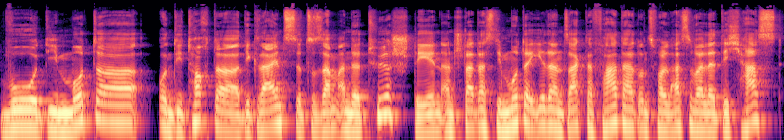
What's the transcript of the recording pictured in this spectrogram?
wo die Mutter und die Tochter, die Kleinste, zusammen an der Tür stehen, anstatt dass die Mutter ihr dann sagt, der Vater hat uns verlassen, weil er dich hasst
